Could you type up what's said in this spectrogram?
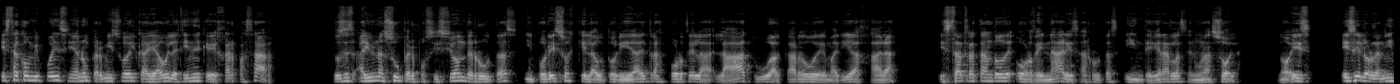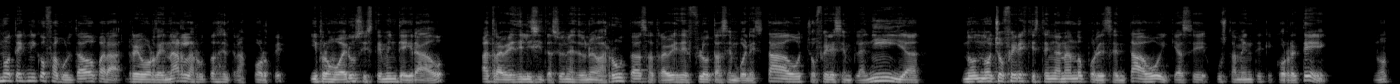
esta combi puede enseñar un permiso del Callao y la tiene que dejar pasar. Entonces hay una superposición de rutas y por eso es que la autoridad del transporte, la, ATU, a cargo de María Jara, está tratando de ordenar esas rutas e integrarlas en una sola. ¿no? Es, es el organismo técnico facultado para reordenar las rutas del transporte y promover un sistema integrado a través de licitaciones de nuevas rutas, a través de flotas en buen estado, choferes en planilla, no, no choferes que estén ganando por el centavo y que hace justamente que correteen, ¿no?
